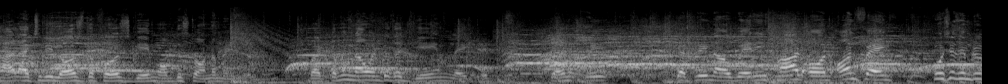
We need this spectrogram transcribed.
had actually lost the first game of this tournament. But coming now into the game, like it's currently Katrina very hard on on Feng, pushes him to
